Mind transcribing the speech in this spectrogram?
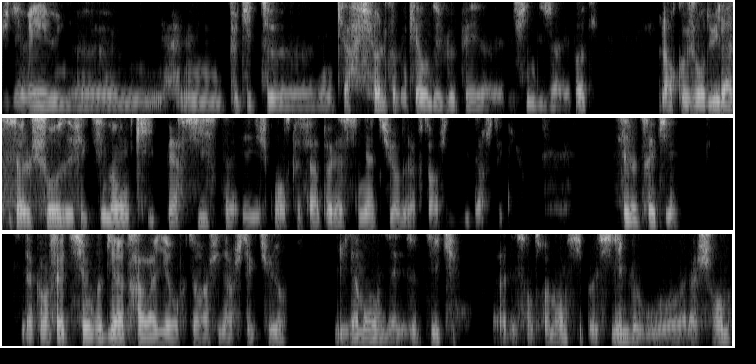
je dirais, une, euh, une petite euh, carriole dans laquelle on développait euh, des films déjà à l'époque. Alors qu'aujourd'hui, la seule chose, effectivement, qui persiste, et je pense que c'est un peu la signature de la photographie d'architecture, c'est le trépied. C'est-à-dire qu'en fait, si on veut bien travailler en photographie d'architecture, évidemment, il y a les optiques, à décentrement, si possible, ou à la chambre,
